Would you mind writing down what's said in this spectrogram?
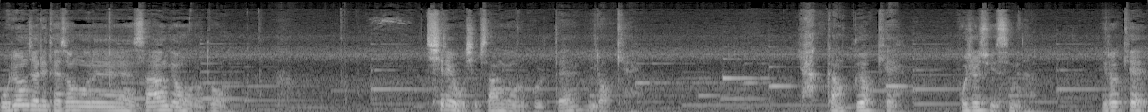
오리온 자리 대성군의 쌍안경으로도 7에 50 쌍안경으로 볼 때 이렇게 약간 뿌옇게 보실 수 있습니다. 이렇게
